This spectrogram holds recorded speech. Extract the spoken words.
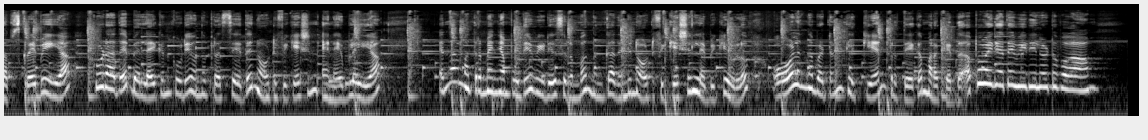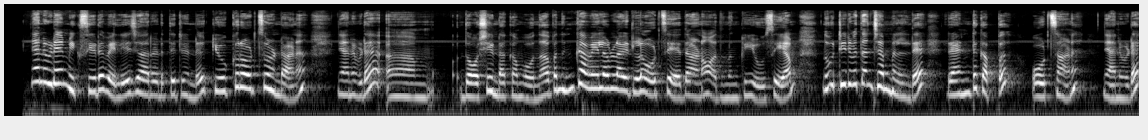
സബ്സ്ക്രൈബ് ചെയ്യുക കൂടാതെ ബെല്ലൈക്കൺ കൂടി ഒന്ന് പ്രസ് ചെയ്ത് നോട്ടിഫിക്കേഷൻ എനേബിൾ ചെയ്യുക. എന്നാൽ മാത്രമേ ഞാൻ പുതിയ വീഡിയോസ് ഇടുമ്പോൾ നിങ്ങൾക്ക് അതിന്റെ നോട്ടിഫിക്കേഷൻ ലഭിക്കുകയുള്ളൂ. ഓൾ എന്ന ബട്ടൺ ക്ലിക്ക് ചെയ്യാൻ പ്രത്യേകം മറക്കരുത്. അപ്പോൾ വൈകാതെ വീഡിയോയിലോട്ട് പോകാം. ഞാനിവിടെ മിക്സിയുടെ വലിയ ജാർ എടുത്തിട്ടുണ്ട്. ക്യൂക്കർ ഓട്സ് കൊണ്ടാണ് ഞാനിവിടെ ദോശ ഉണ്ടാക്കാൻ പോകുന്നത്. അപ്പോൾ നിങ്ങൾക്ക് അവൈലബിൾ ആയിട്ടുള്ള ഓട്സ് ഏതാണോ അത് നിങ്ങൾക്ക് യൂസ് ചെയ്യാം. നൂറ്റി ഇരുപത്തഞ്ച് എം എല്ലിന്റെ രണ്ട് കപ്പ് ഓട്സാണ് ഞാനിവിടെ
